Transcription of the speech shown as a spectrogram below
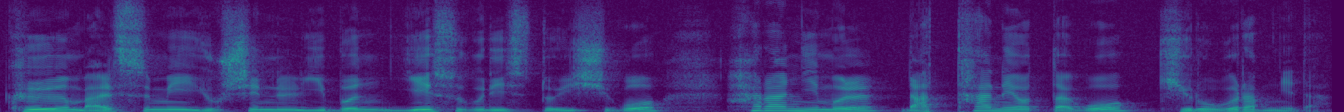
그 말씀이 육신을 입은 예수 그리스도이시고 하나님을 나타내었다고 기록을 합니다.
